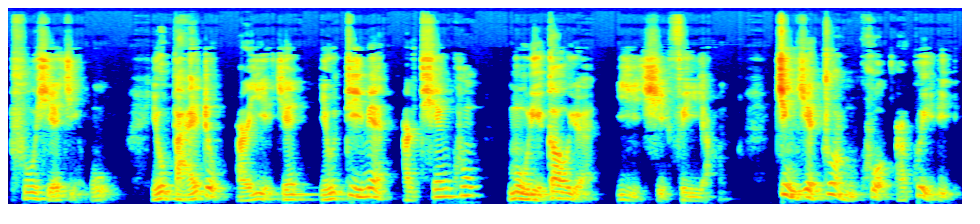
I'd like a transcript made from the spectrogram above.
铺写景物，由白昼而夜间，由地面而天空，目力高远，意气飞扬。境界壮阔而瑰丽，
